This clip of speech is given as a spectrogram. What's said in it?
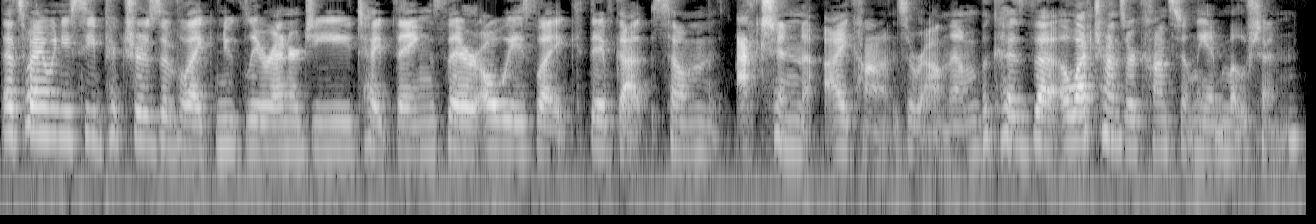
That's why when you see pictures of like nuclear energy type things, they're always like they've got some action icons around them because the electrons are constantly in motion.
